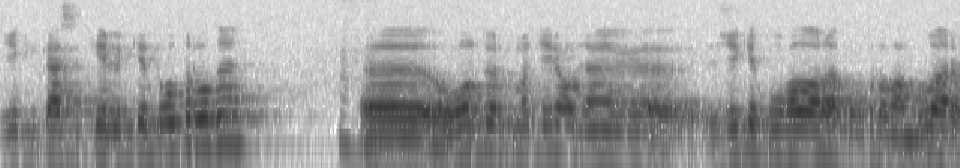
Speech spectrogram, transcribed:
жеке кәсіпкерлікке толтырылды. Э, 14 материал жаңағы жеке тұлғаларға толтырылған. Бұлар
